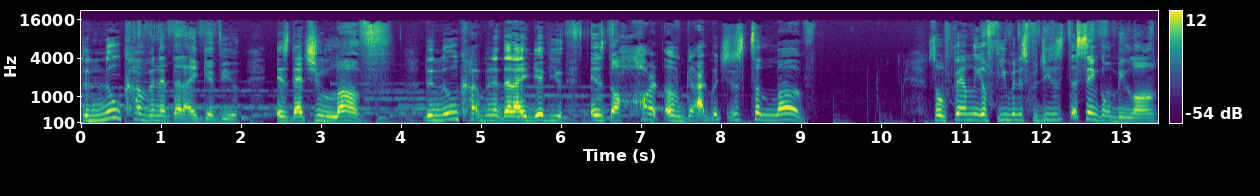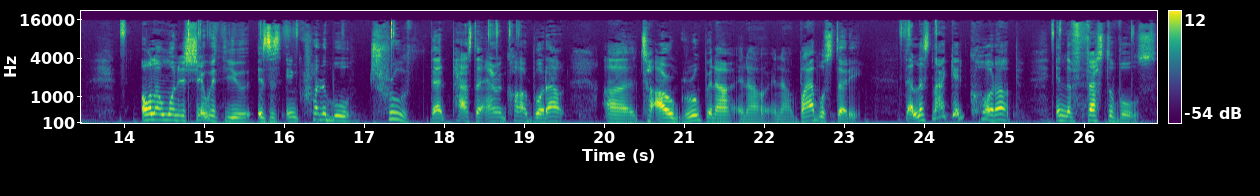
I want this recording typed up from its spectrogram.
The new covenant that I give you is that you love. The new covenant that I give you is the heart of God, which is to love. So, family, a few minutes for Jesus. This ain't gonna be long. All I want to share with you is this incredible truth that Pastor Aaron Carr brought out uh, to our group in our in our in our Bible study that let's not get caught up in the festivals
